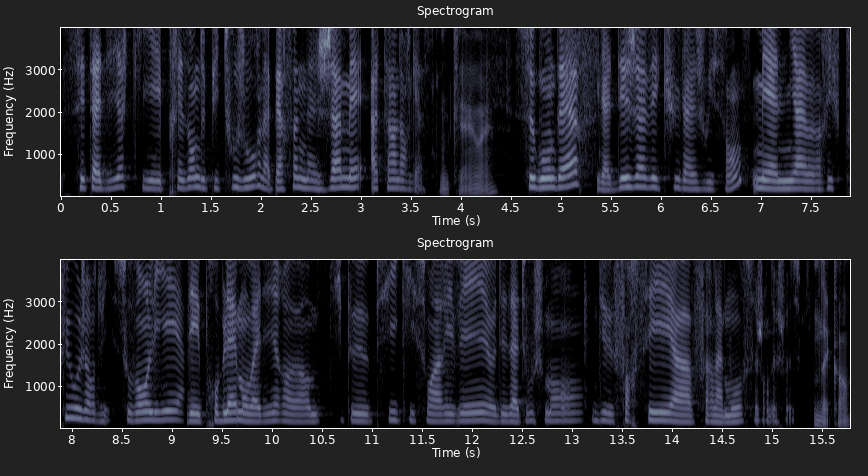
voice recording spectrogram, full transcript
c'est-à-dire qui est présente depuis toujours, la personne n'a jamais atteint l'orgasme. Ok, ouais. Secondaire, il a déjà vécu la jouissance, mais elle n'y arrive plus aujourd'hui. Souvent lié à des problèmes, on va dire, euh, un petit peu psy qui sont arrivés, euh, des attouchements, de forcer à faire l'amour, ce genre de choses. D'accord.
